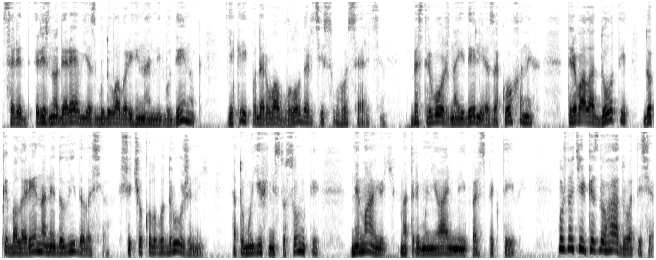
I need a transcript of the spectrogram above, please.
Серед різнодерев'я збудував оригінальний будинок, який подарував володарці свого серця. Безтривожна ідилія закоханих тривала доти, доки балерина не довідалася, що Чоколов одружений, а тому їхні стосунки не мають матримоніальної перспективи. Можна тільки здогадуватися,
